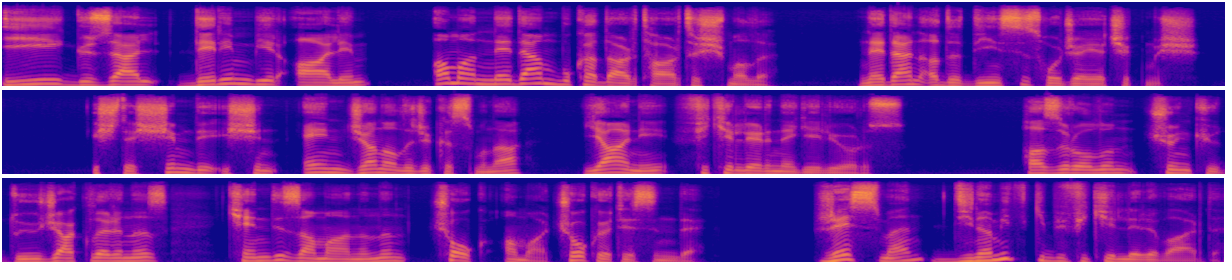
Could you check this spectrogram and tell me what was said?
İyi, güzel, derin bir alim ama neden bu kadar tartışmalı? Neden adı dinsiz hocaya çıkmış? İşte şimdi işin en can alıcı kısmına yani fikirlerine geliyoruz. Hazır olun çünkü duyacaklarınız kendi zamanının çok ama çok ötesinde. Resmen dinamit gibi fikirleri vardı.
